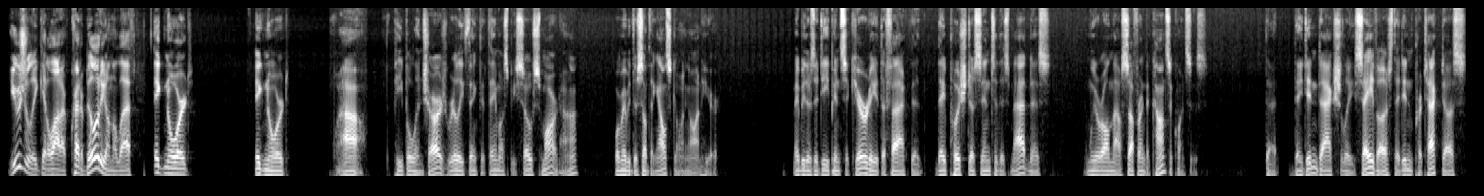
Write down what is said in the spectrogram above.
usually get a lot of credibility on the left. Ignored. Ignored. Wow. The people in charge really think that they must be so smart, huh? Or maybe there's something else going on here. Maybe there's a deep insecurity at the fact that they pushed us into this madness and we are all now suffering the consequences. that they didn't actually save us, they didn't protect us,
